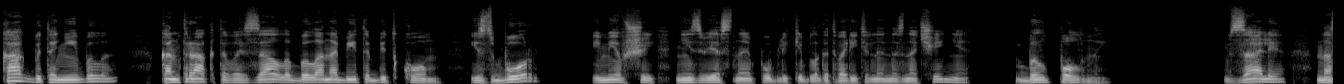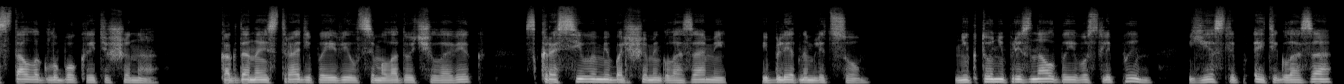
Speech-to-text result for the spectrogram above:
Как бы то ни было, контрактовая зала была набита битком, и сбор, имевший неизвестное публике благотворительное назначение, был полный. В зале настала глубокая тишина — когда на эстраде появился молодой человек с красивыми большими глазами и бледным лицом. Никто не признал бы его слепым, если б эти глаза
